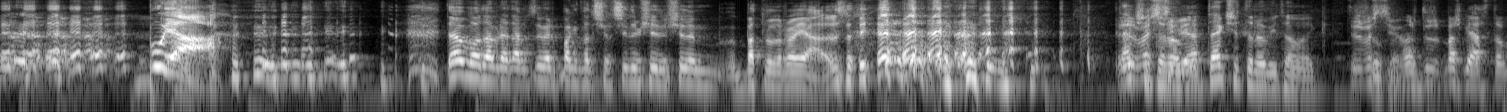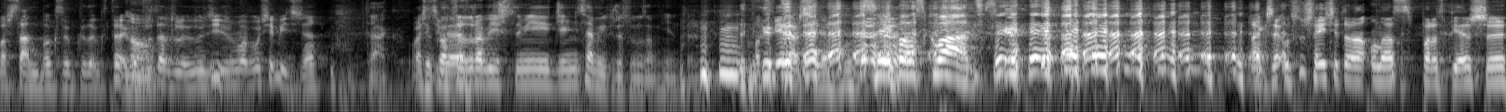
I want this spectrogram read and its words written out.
Buja! To było dobre, tam Cyberpunk 2077 Battle Royale. Tak się, to robi, tak się to robi, Tomek. ty właściwie masz, masz miasto, masz sandbox, do którego No. wrzucasz ludzi, że mogą się bić, nie? Tak. Właściwie- Tylko co zrobisz z tymi dzielnicami, które są zamknięte? Otwierasz się. Psycho skład! Także usłyszeliście to u nas po raz pierwszy.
